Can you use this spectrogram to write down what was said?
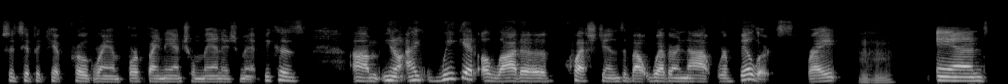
certificate program for financial management because um, you know i we get a lot of questions about whether or not we're billers right mm-hmm. and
